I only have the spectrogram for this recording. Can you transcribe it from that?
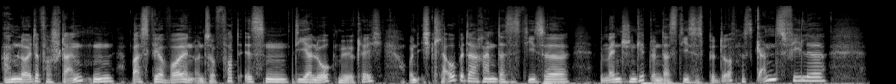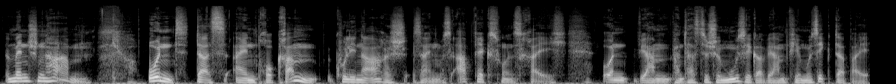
haben Leute verstanden, was wir wollen. Und sofort ist ein Dialog möglich. Und ich glaube daran, dass es diese Menschen gibt und dass dieses Bedürfnis ganz viele Menschen haben. Und dass ein Programm kulinarisch sein muss, abwechslungsreich. Und wir haben fantastische Musiker, wir haben viel Musik dabei.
